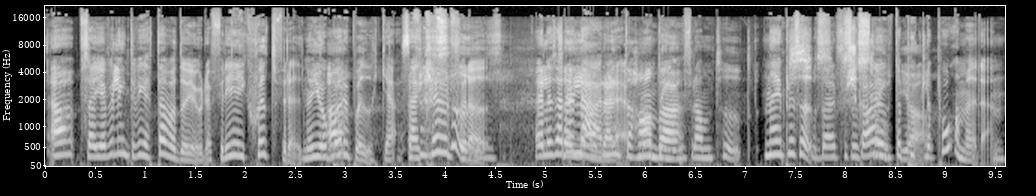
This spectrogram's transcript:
ja så här, jag vill inte veta vad du gjorde för det gick skit för dig. Nu jobbar Ja. du på ICA, så här, kul för dig. Eller så Så är här, jag lärare. vill inte ha Man din bara, framtid. nej precis, så så, därför ska sluta jag. puckla på mig den.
